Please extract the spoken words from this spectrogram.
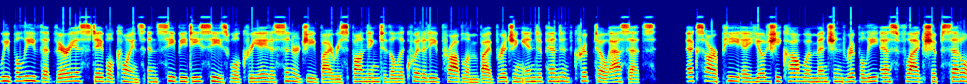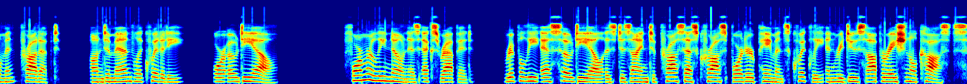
We believe that various stablecoins and CBDCs will create a synergy by responding to the liquidity problem by bridging independent crypto assets, XRPA Yoshikawa mentioned Ripple's flagship settlement product, On Demand Liquidity, or ODL. Formerly known as XRapid, Ripple's ODL is designed to process cross-border payments quickly and reduce operational costs.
